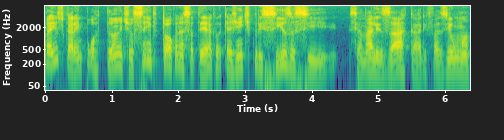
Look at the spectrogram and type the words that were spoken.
Para isso, cara, é importante, eu sempre toco nessa tecla, que a gente precisa se, se analisar, cara, e fazer uma,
